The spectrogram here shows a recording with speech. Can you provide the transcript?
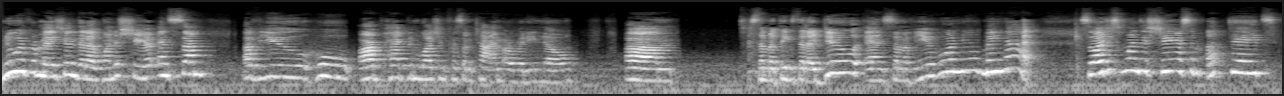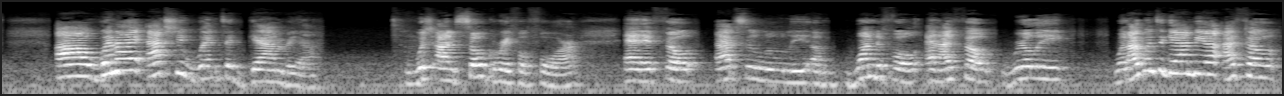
new information that I want to share. And some of you who are have been watching for some time already know um, some of the things that I do, and some of you who are new may not. So I just wanted to share some updates. Uh, when I actually went to Gambia, which I'm so grateful for, and it felt absolutely um, wonderful, and I felt really, when I went to Gambia, I felt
